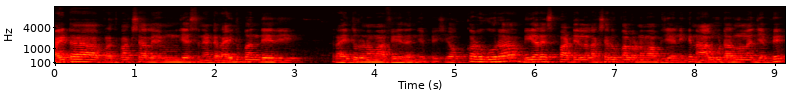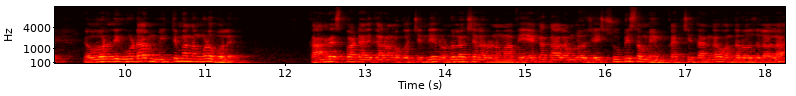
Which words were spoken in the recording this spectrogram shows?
బయట ప్రతిపక్షాలు ఏం చేస్తున్నాయంటే రైతు బంద్ ఏది? రైతు రుణమాఫీ ఏదని చెప్పేసి. ఒక్కడు కూడా బీఆర్ఎస్ పార్టీలో లక్ష రూపాయలు రుణమాఫీ చేయడానికి నాలుగు టర్నులు అని చెప్పి ఎవరిది కూడా మిత్తిమందం కూడా పోలే. కాంగ్రెస్ పార్టీ అధికారంలోకి వచ్చింది. రెండు లక్షల రుణమాఫీ ఏకకాలంలో చేసి చూపిస్తాం మేము. ఖచ్చితంగా వంద రోజులలో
